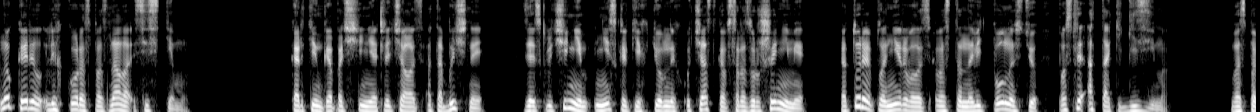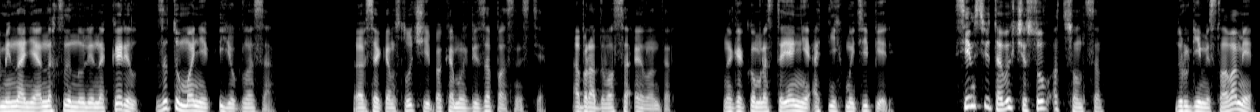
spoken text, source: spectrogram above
но Кэрил легко распознала систему. Картинка почти не отличалась от обычной, за исключением нескольких темных участков с разрушениями, которые планировалось восстановить полностью после атаки Гизима. Воспоминания нахлынули на Кэрил, затуманив ее глаза. Во всяком случае, пока мы в безопасности, обрадовался Эллендер. На каком расстоянии от них мы теперь? Семь световых часов от Солнца. Другими словами,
